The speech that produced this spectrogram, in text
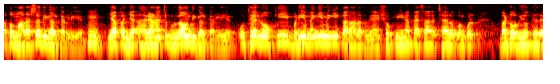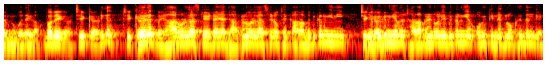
ਆਪਾਂ ਮਹਾਰਾਸ਼ਟਰ ਦੀ ਗੱਲ ਕਰ ਲਈਏ ਜਾਂ ਪੰਜਾਬ ਹਰਿਆਣਾ ਚ ਗੁੜਗਾਉਂ ਦੀ ਗੱਲ ਕਰ ਲਈਏ ਉੱਥੇ ਲੋਕੀ ਬੜੀਆਂ ਮਹਿੰਗੀਆਂ ਮਹਿੰਗੀਆਂ ਕਾਰਾਂ ਰੱਖਦੇ ਆ ਸ਼ੌਕੀਨ ਆ ਪੈਸਾ ਅੱਛਾ ਹੈ ਲੋਕਾਂ ਕੋਲ ਬਟ ਉਹ ਵੀ ਉੱਥੇ ਰੈਵਨਿਊ ਵਧੇਗਾ। ਵਧੇਗਾ ਠੀਕ ਹੈ ਠੀਕ ਹੈ? ਠੀਕ ਹੈ। ਜਿਹੜੇ ਬਿਹਾਰ ਵਰਗਾ ਸਟੇਟ ਹੈ ਜਾਂ ਝਾਰਖੰਡ ਵਰਗਾ ਸਟੇਟ ਉੱਥੇ ਕਾਰਾਂ ਤਾਂ ਵਿਕਣਗੀ ਨਹੀਂ। ਜੇ ਵਿਕਣਗੀਆਂ ਤਾਂ 18% ਵਾਲੀਆਂ ਵਿਕਣਗੀਆਂ ਉਹ ਵੀ ਕਿੰਨੇ ਲੋਕ ਖਰੀਦਣਗੇ?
